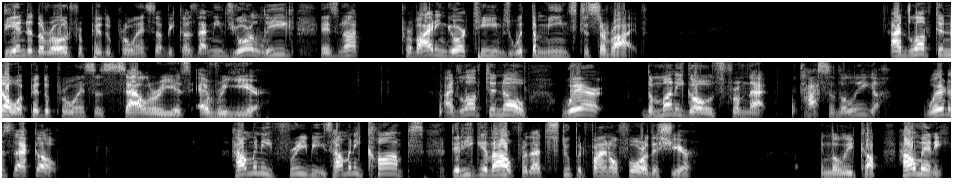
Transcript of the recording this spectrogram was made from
the end of the road for Pedro Proença because that means your league is not providing your teams with the means to survive. I'd love to know what Pedro Proença's salary is every year. I'd love to know where the money goes from that Taça da Liga. Where does that go? How many freebies, how many comps did he give out for that stupid Final Four this year in the League Cup? How many?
